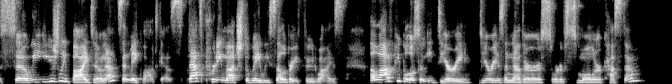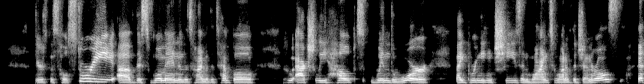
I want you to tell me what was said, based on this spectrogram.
So we usually buy donuts and make latkes. That's pretty much the way we celebrate food wise. A lot of people also eat dairy. Dairy is another sort of smaller custom. There's this whole story of this woman in the time of the temple who actually helped win the war by bringing cheese and wine to one of the generals.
